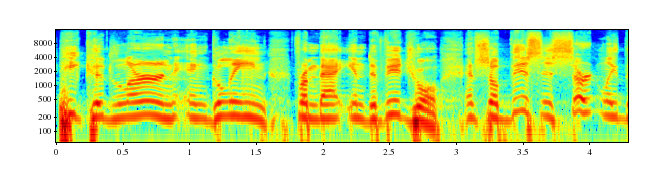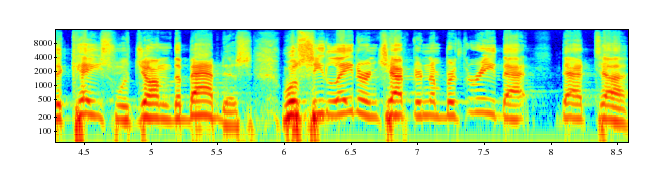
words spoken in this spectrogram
he could learn and glean from that individual and so this is certainly the case with John the Baptist we'll see later in chapter number 3 that that uh,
